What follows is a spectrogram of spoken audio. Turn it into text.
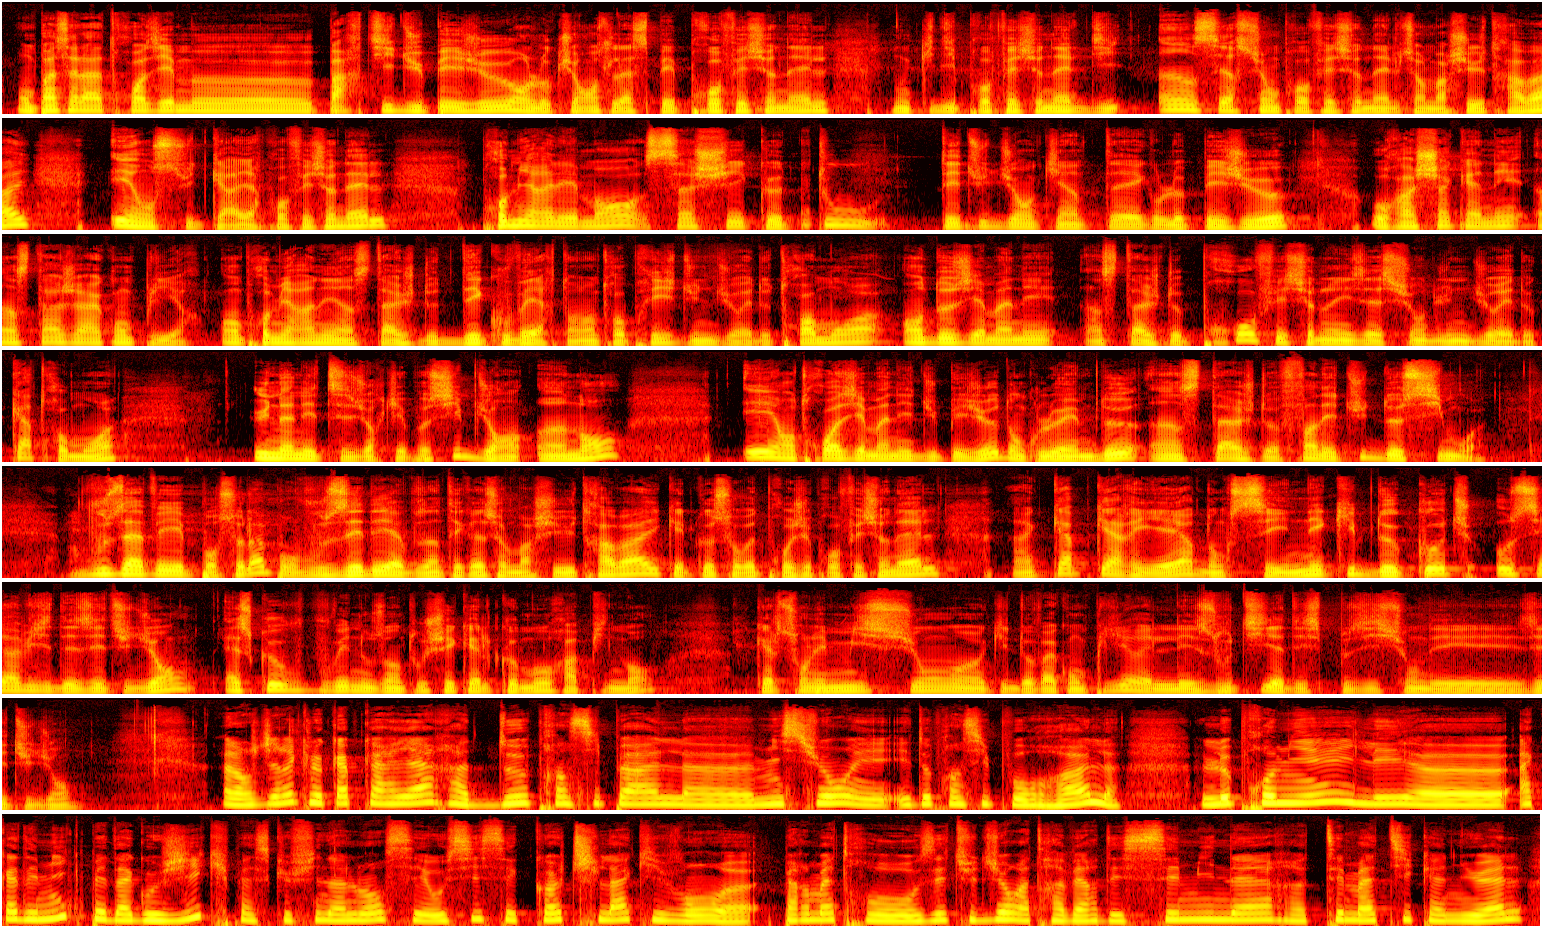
On passe à la troisième euh, partie du PGE, en l'occurrence l'aspect professionnel. Donc qui dit professionnel dit insertion professionnelle sur le marché du travail et ensuite carrière professionnelle. Premier élément, sachez que tout étudiant qui intègre le PGE aura chaque année un stage à accomplir. En première année, un stage de découverte en entreprise d'une durée de 3 mois. En deuxième année, un stage de professionnalisation d'une durée de 4 mois. Une année de césure qui est possible durant un an. Et en troisième année du PGE, donc le M2, un stage de fin d'études de 6 mois. Vous avez pour cela, pour vous aider à vous intégrer sur le marché du travail, quel que soit votre projet professionnel, un cap carrière. Donc c'est une équipe de coach au service des étudiants. Est-ce que vous pouvez nous en toucher quelques mots rapidement? Quelles sont les missions euh, qu'ils doivent accomplir et les outils à disposition des étudiants alors je dirais que le Cap Carrière a deux principales euh, missions et, deux principaux rôles. Le premier, il est euh, académique, pédagogique, parce que finalement c'est aussi ces coachs-là qui vont permettre aux étudiants à travers des séminaires thématiques annuels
